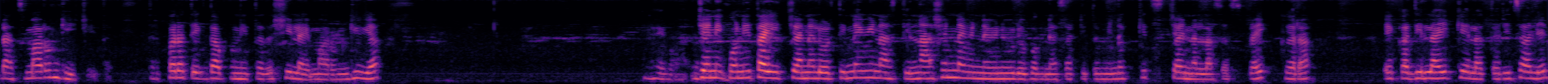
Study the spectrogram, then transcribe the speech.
डाच मारून घ्यायची इथं. तर परत एकदा आपण इथं शिलाई मारून घेऊया. हे बघा. ज्याने कोणी ताई चॅनलवरती नवीन असतील ना असे नवीन नवीन व्हिडिओ बघण्यासाठी तुम्ही नक्कीच चॅनलला सबस्क्राईब करा. एखादी लाईक केला तरी चालेल.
